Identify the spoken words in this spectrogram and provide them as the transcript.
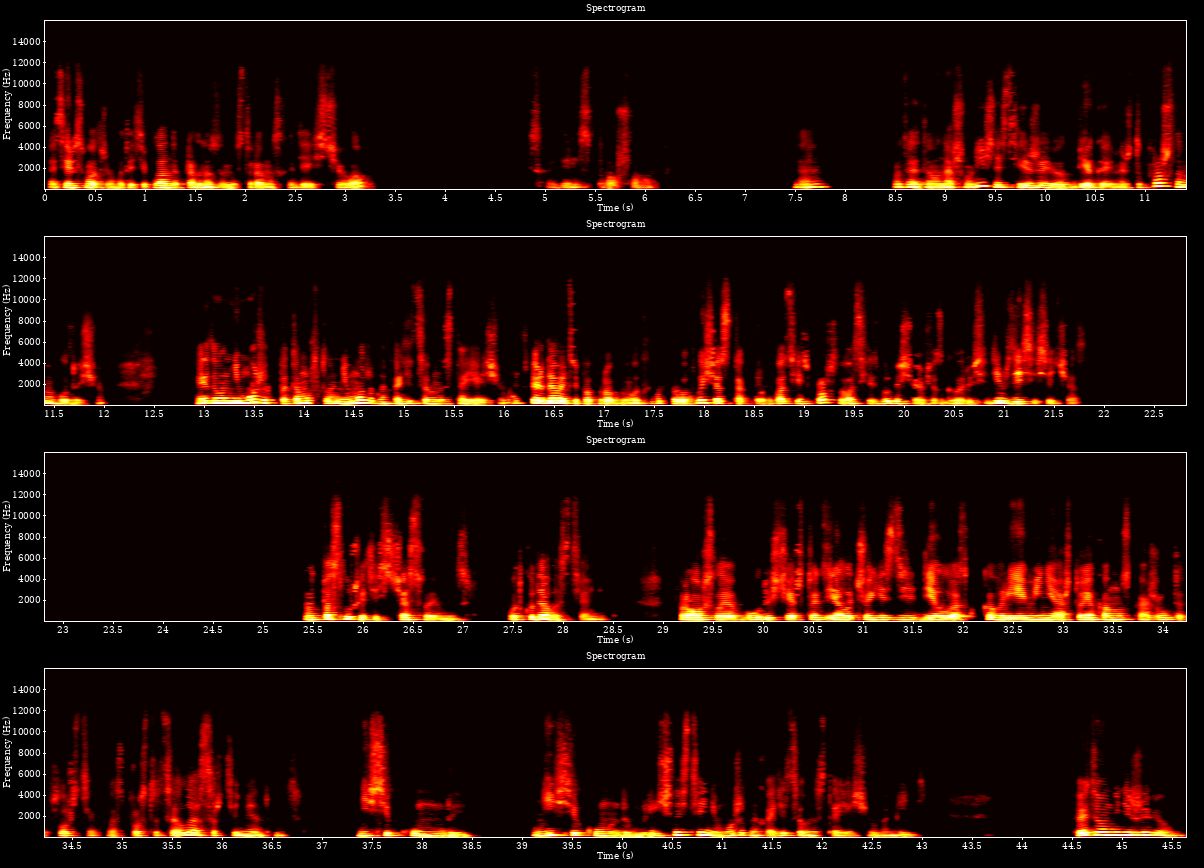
А теперь смотрим, вот эти планы, прогнозы мы строим, исходя из чего? Исходя из прошлого. Да? Вот это в нашем личности и живет, бегая между прошлым и будущим. Это он не может, потому что он не может находиться в настоящем. А теперь давайте попробуем. Вот, вот вы сейчас такой, у вас есть прошлое, у вас есть будущее, я вам сейчас говорю, сидим здесь и сейчас. Вот послушайте сейчас свои мысли. Вот куда вас тянет? Прошлое, будущее, что делать, что я здесь делаю, а сколько времени, а что я кому скажу. Так, слушайте, у вас просто целый ассортимент мыслей. Ни секунды, ни секунды личности не может находиться в настоящем моменте. Поэтому мы не живем.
